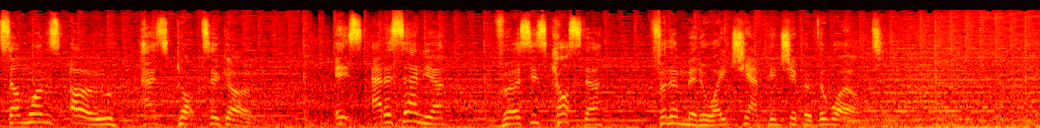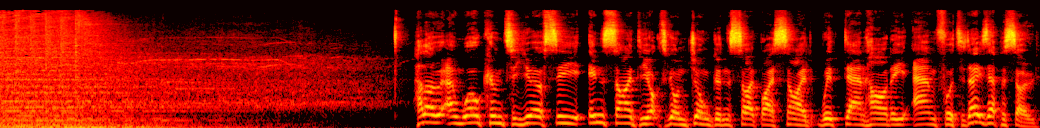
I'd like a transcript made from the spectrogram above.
Someone's O has got to go. It's Adesanya versus Costa for the middleweight championship of the world. Hello and welcome to UFC Inside the Octagon. John Gooden side by side with Dan Hardy. And for today's episode,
